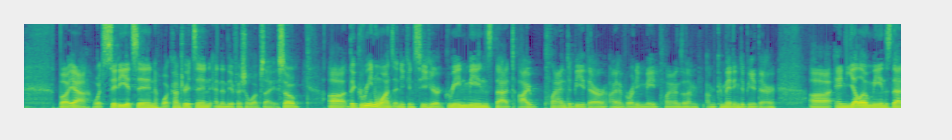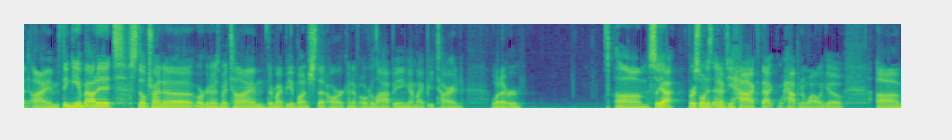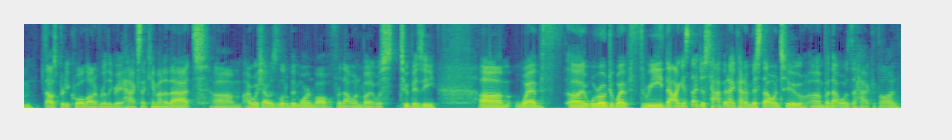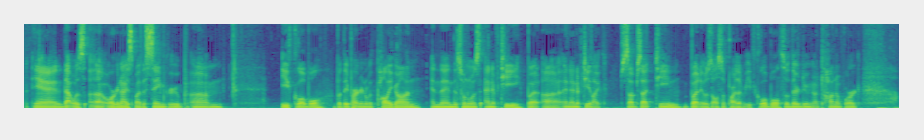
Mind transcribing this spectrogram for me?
But yeah, what city it's in, what country it's in, and then the official website. So uh, the green ones, and you can see here, green means that I plan to be there. I have already made plans and I'm, I'm committing to be there. Uh, and yellow means that I'm thinking about it, still trying to organize my time. There might be a bunch that are kind of overlapping. I might be tired, whatever. Um, so yeah, first one is NFT hack that happened a while ago. Um, that was pretty cool. A lot of really great hacks that came out of that. Um, I wish I was a little bit more involved for that one, but it was too busy. Um, web, uh, Road to Web three. That I guess that just happened. I kind of missed that one too. Um, but that was a hackathon, and that was uh, organized by the same group, um, ETH Global, but they partnered with Polygon, and then this one was NFT, but uh, an NFT like subset team, but it was also part of ETH Global. So they're doing a ton of work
